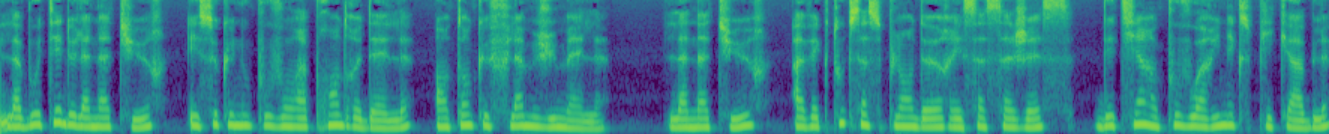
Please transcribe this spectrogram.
La beauté de la nature est ce que nous pouvons apprendre d'elle en tant que flammes jumelles. La nature, avec toute sa splendeur et sa sagesse, détient un pouvoir inexplicable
